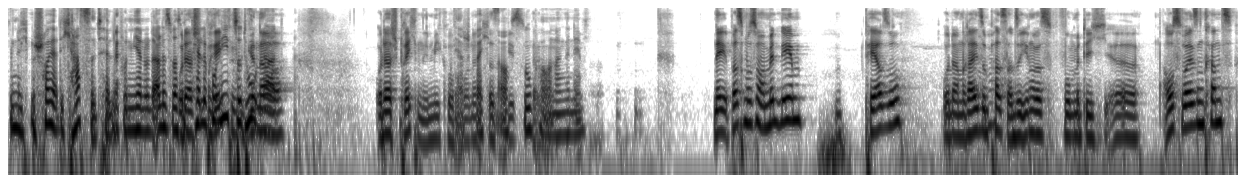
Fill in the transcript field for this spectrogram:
Bin nicht bescheuert. Ich hasse telefonieren und alles, was Oder mit Telefonie sprechen, zu tun genau. hat. Oder sprechen in Mikrofone. Ja, sprechen das auch super dann. unangenehm. Nee, was muss man mitnehmen? Ein Perso oder ein Reisepass, mhm. also irgendwas, womit ich äh, ausweisen kannst.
